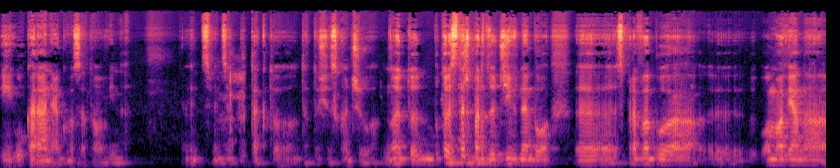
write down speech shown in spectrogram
i ukarania go za tą winę. Więc, więc tak, to, tak to się skończyło. No to, bo to jest też bardzo dziwne, bo e, sprawa była e, omawiana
